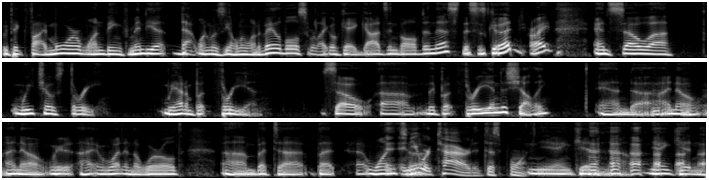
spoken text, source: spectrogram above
We picked five more, one being from India. That one was the only one available. So we're like, okay, God's involved in this. This is good, right? And so uh, we chose three. We had them put three in. So um, they put three into Shelly. And uh, I know, I know, I, what in the world, um, but uh, but uh, one And, and you were tired at this point. you ain't kidding. No, you ain't kidding.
